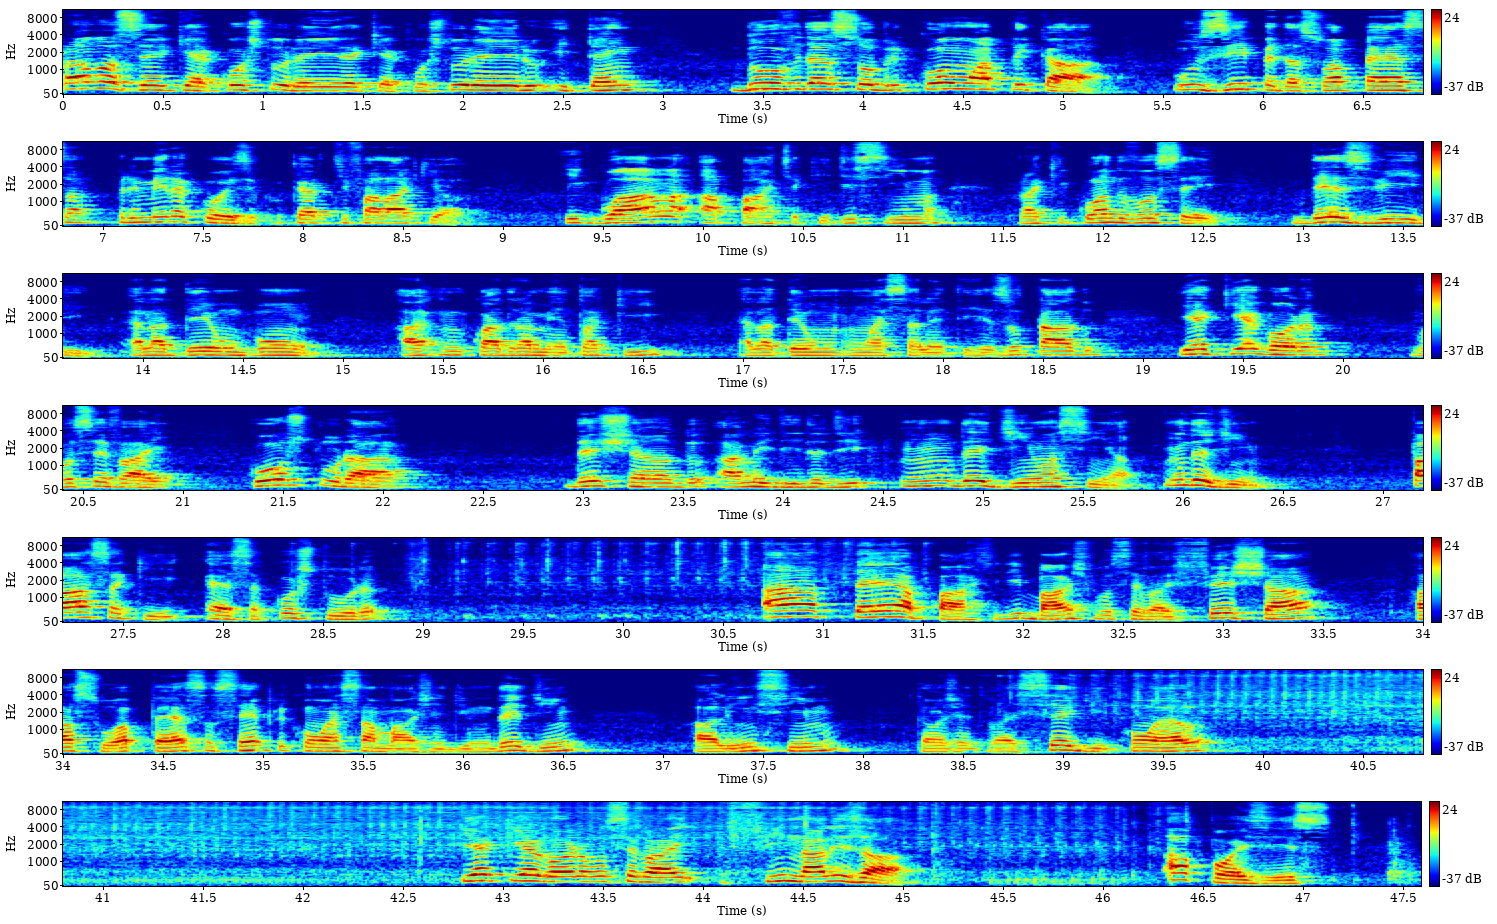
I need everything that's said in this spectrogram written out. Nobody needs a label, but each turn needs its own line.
Para você que é costureira, que é costureiro e tem dúvidas sobre como aplicar o zíper da sua peça, primeira coisa que eu quero te falar aqui, ó, iguala a parte aqui de cima para que quando você desvire, ela dê um bom enquadramento aqui, ela dê um, um excelente resultado. E aqui agora você vai costurar deixando a medida de um dedinho assim, ó, um dedinho. Passa aqui essa costura até a parte de baixo, você vai fechar a sua peça sempre com essa margem de um dedinho ali em cima. Então a gente vai seguir com ela. E aqui agora você vai finalizar. Após isso,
